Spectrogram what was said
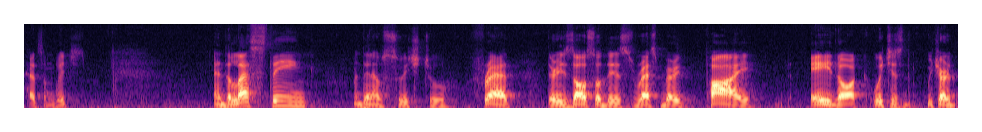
had some glitches. And the last thing, and then I'll switch to Fred. There is also this Raspberry Pi ADOC, which is which are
